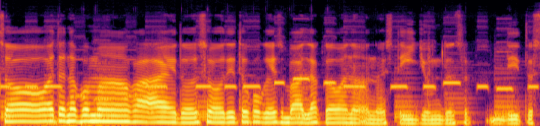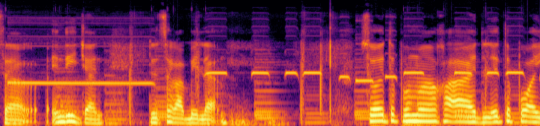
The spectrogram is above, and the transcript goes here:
So, ito na po mga ka-idol. So, dito ko guys balak gawa ng ano, stadium dun sa, dito sa, hindi dyan, dun sa kabila. So, ito po mga ka-idol, ito po ay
